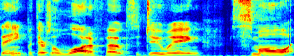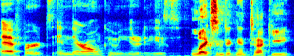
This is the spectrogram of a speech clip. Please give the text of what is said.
think, but there's a lot of folks doing small efforts in their own communities. Lexington, Kentucky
